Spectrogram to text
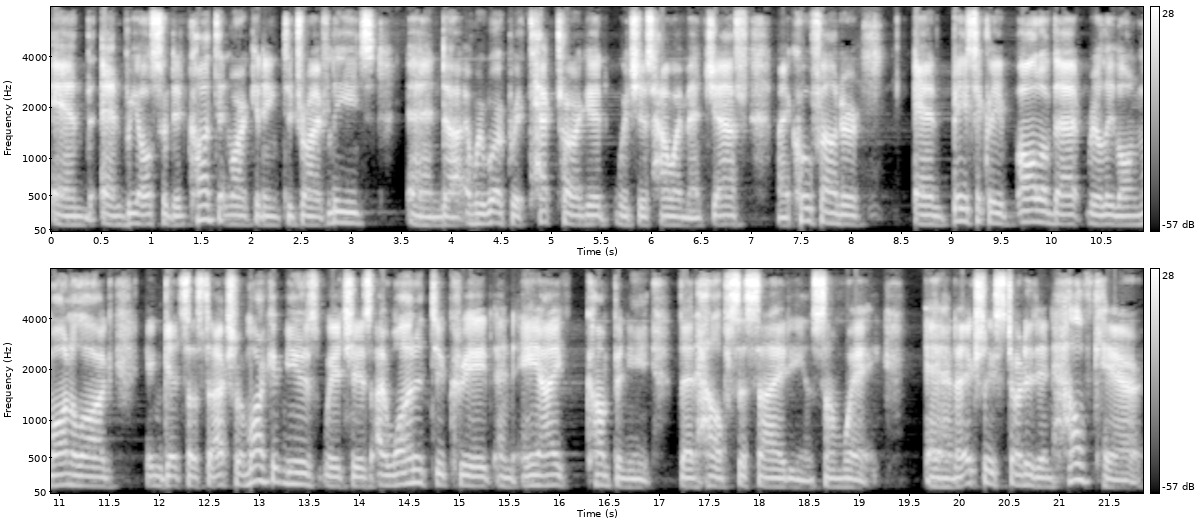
and and we also did content marketing to drive leads. And uh, and we work with TechTarget, which is how I met Jeff, my co-founder and basically, all of that really long monologue and gets us to actual market muse, which is I wanted to create an AI company that helps society in some way. And I actually started in healthcare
